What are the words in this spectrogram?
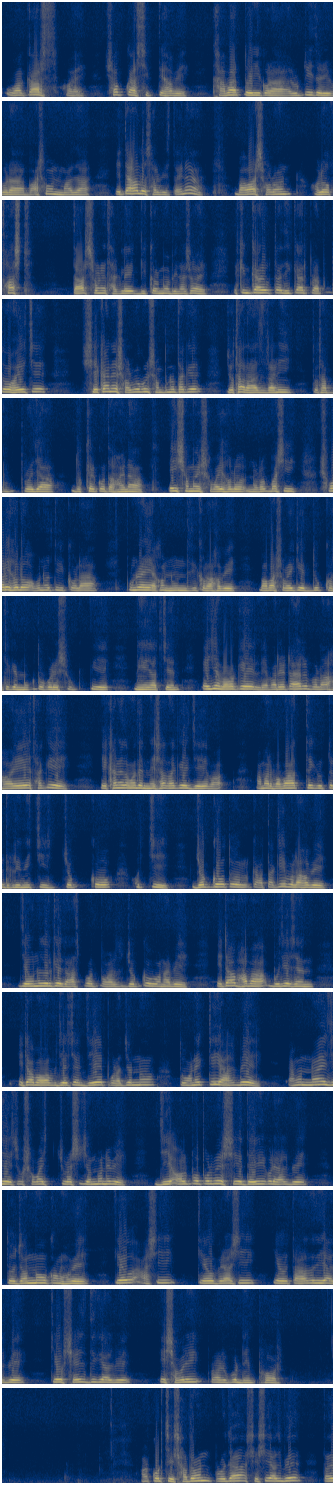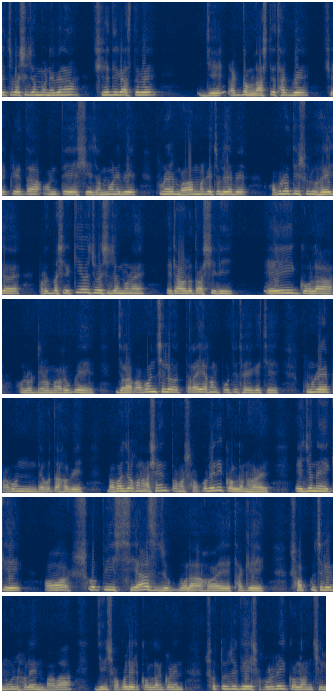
ওয়ার্কার্স হয়। সব কাজ শিখতে হবে। খাবার তৈরি করা, রুটি তৈরি করা, বাসন মাজা এটা হলো সার্ভিস তাই না? বাবার স্মরণ হলো ফার্স্ট তার স্মরণে থাকলে বিকর্ম বিনাশ হয়। এখানকার উত্তরাধিকার প্রাপ্ত হয়েছে। সেখানে সর্বগুণ সম্পূর্ণ থাকে। যথা রাজরানী তথা প্রজা, দুঃখের কথা হয় না। এই সময় সবাই হলো নরকবাসী। সবারই হলো অবনতির কলা। পুনরায় এখন উন্নতি করা হবে। বাবা সবাইকে দুঃখ থেকে মুক্ত করে সুখ দিয়ে নিয়ে যাচ্ছেন। এই যে বাবাকে লেবারেটার বলা হয়ে থাকে এখানে তোমাদের নেশা থাকে যে আমার বাবার থেকে উত্তরাধিকারী নিচ্ছি, যোগ্য হচ্ছি। যোগ্য তো তাকেই বলা হবে যে অন্যদেরকে রাজপথ পাওয়ার যোগ্য বানাবে। এটাও ভাবা বুঝিয়েছেন, এটাও বাবা বুঝিয়েছেন যে পড়ার জন্য তো অনেককেই আসবে। এমন নয় যে সবাই চুরাশি জন্ম নেবে। যে অল্প পড়বে সে দেরি করে আসবে। তো জন্মও কম হবে। কেউ আশি, কেউ বিরাশি, কেউ তাড়াতাড়ি আসবে। কেউ শেষ দিকে আসবে এই সবারই পড়ার উপর নির্ভর। আর করছে, সাধারণ প্রজা শেষে আসবে, তাদের চুরাশি জন্ম নেবে না, শেষের দিকে আসতে হবে। যে একদম লাস্টে থাকবে, সে ক্রেতা অন্তে সে জন্ম নেবে, পুনরায় বাবা চলে যাবে, অবনতি শুরু হয়ে যায়, ভারতবাসীরা কীভাবে চুরাশি জন্ম নেয়, এটা হলো তার সিঁড়ি। এই গোলা হলো ড্রামা রূপে। যারা পাবন ছিল, তারাই এখন পতিত হয়ে গেছে। পুনরায় পাবন দেবতা হবে। বাবা যখন আসেন, তখন সকলেরই কল্যাণ হয়। এই জন্য একে অসপিসিয়াস যুগ বলা হয়ে থাকে। সব কিছুরই মূল হলেন বাবা, যিনি সকলের কল্যাণ করেন। সত্যযুগে সকলেরই কল্যাণ ছিল,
